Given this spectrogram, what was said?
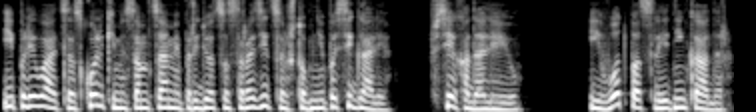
И плевать, со сколькими самцами придется сразиться, чтобы не посягали. Всех одолею. И вот последний кадр.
